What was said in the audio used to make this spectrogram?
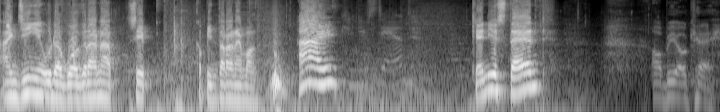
anjing yang udah gua granat. Sip. Kepintaran emang. Hai. Can you stand? Can you stand? I'll be okay.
